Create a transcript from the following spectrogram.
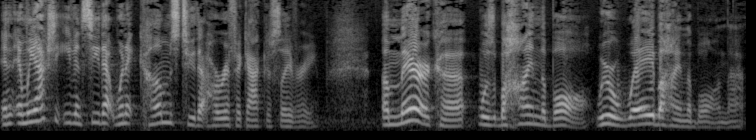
And, and we actually even see that when it comes to that horrific act of slavery. America was behind the ball. We were way behind the ball on that.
